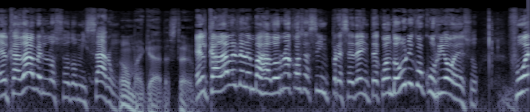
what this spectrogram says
el cadáver lo sodomizaron. Oh my God, that's terrible. El cadáver del embajador, una cosa sin precedentes. Cuando único ocurrió eso fue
